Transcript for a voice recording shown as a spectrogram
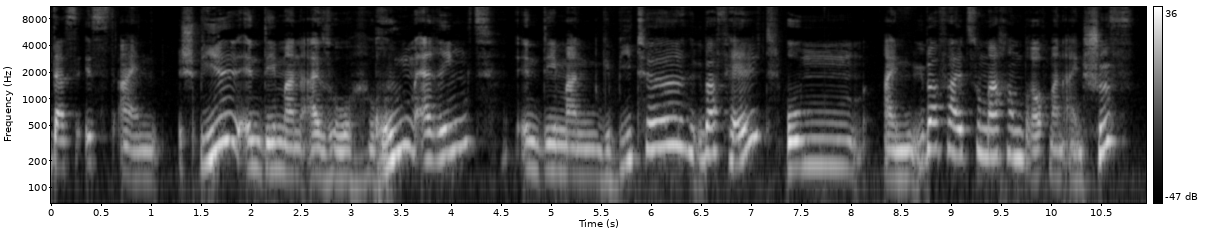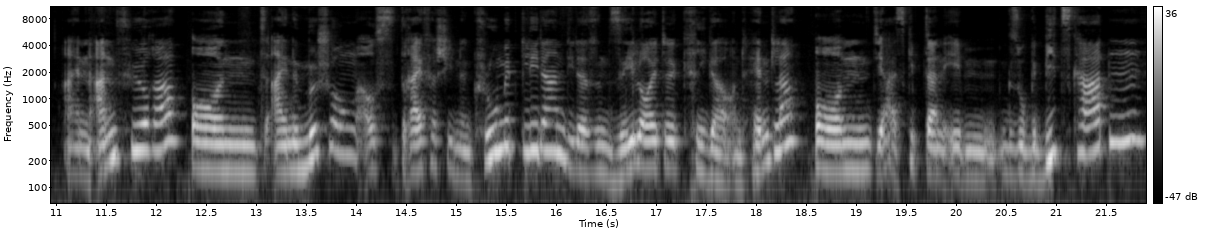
Das ist ein Spiel, in dem man also Ruhm erringt, in dem man Gebiete überfällt. Um einen Überfall zu machen, braucht man ein Schiff, einen Anführer und eine Mischung aus drei verschiedenen Crewmitgliedern, die da sind Seeleute, Krieger und Händler. Und ja, es gibt dann eben so Gebietskarten,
